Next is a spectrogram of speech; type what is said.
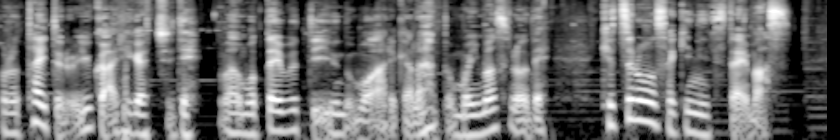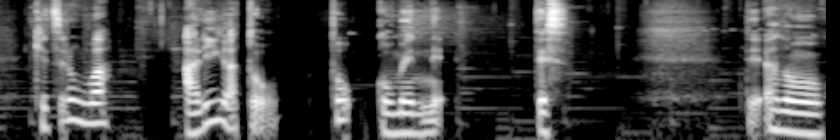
このタイトルよくありがちで まあもったいぶっていうのもあれかなと思いますので結論を先に伝えます。結論はありがとうとごめんね。です。であの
